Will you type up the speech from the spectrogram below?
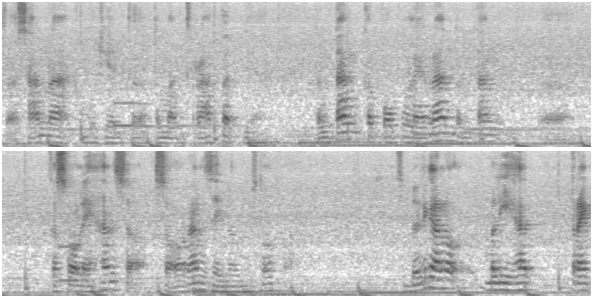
ke sana kemudian ke teman kerabatnya tentang kepopuleran tentang uh, kesolehan se seorang Zainal Mustafa. Sebenarnya kalau melihat track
